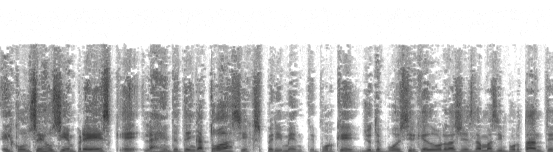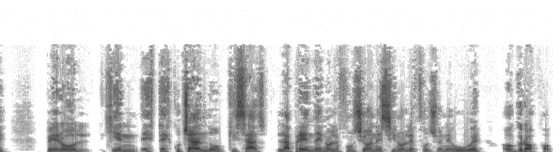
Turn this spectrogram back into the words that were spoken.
el consejo siempre es que la gente tenga todas y experimente, porque yo te puedo decir que DoorDash es la más importante, pero quien está escuchando quizás la aprenda y no le funcione si no le funcione Uber o Grubhub.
